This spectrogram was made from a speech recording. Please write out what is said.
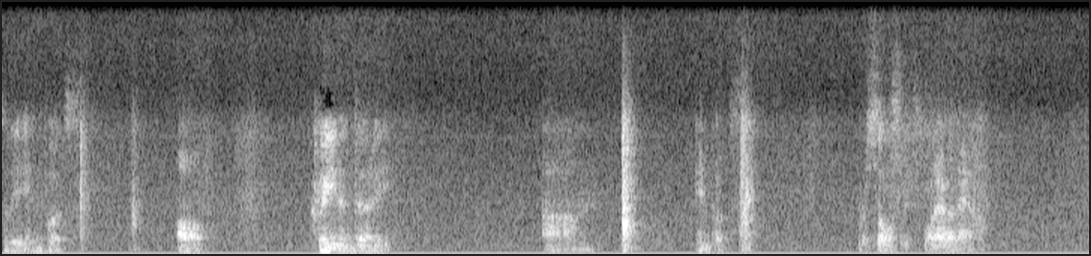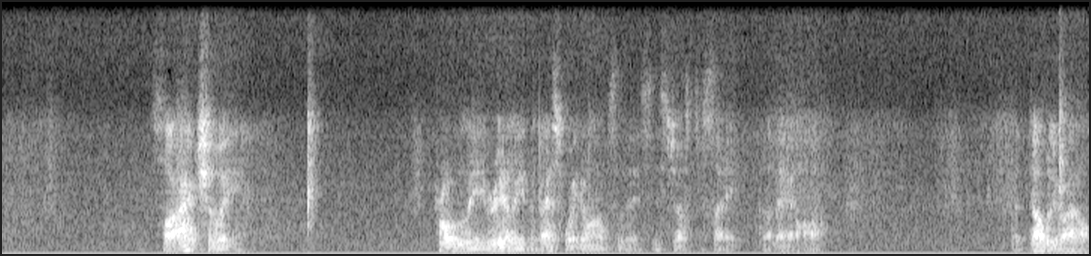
to the inputs of clean and dirty um, inputs, resources, whatever they are. So actually, probably really the best way to answer this is just to say that they are that WL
